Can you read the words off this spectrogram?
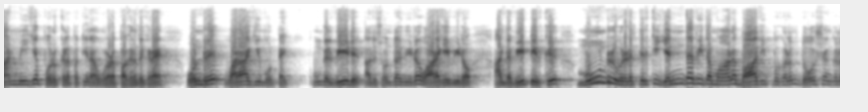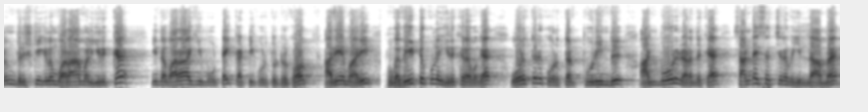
ஆன்மீக பொருட்களை பற்றி நான் உங்களோட பகிர்ந்துக்கிறேன். ஒன்று வராகி மூட்டை. உங்கள் வீடு அது சொந்த வீடோ வாடகை வீடோ. அந்த வீட்டிற்கு மூன்று வருடத்திற்கு எந்த விதமான பாதிப்புகளும் தோஷங்களும் திருஷ்டிகளும் வராமல் இருக்க இந்த வராகி மூட்டை கட்டி கொடுத்துட்ருக்கோம். அதே மாதிரி உங்கள் வீட்டுக்குள்ளே இருக்கிறவங்க ஒருத்தருக்கு ஒருத்தர் புரிந்து அன்போடு நடந்துக்க சண்டை சச்சரவு இல்லாமல்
